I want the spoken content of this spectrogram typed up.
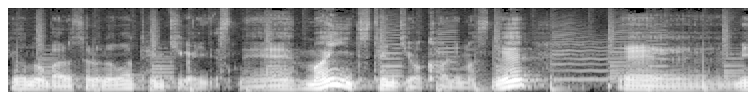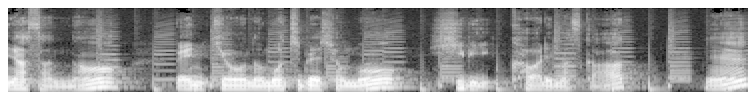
今日のバルセロナは天気がいいですね。毎日天気が変わりますね、えー、皆さんの勉強のモチベーションも日々変わりますか？ね。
